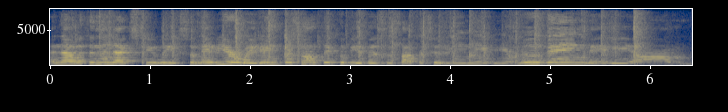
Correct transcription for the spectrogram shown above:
And then within the next few weeks, so maybe you're waiting for something, could be a business opportunity, maybe you're moving, maybe um,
